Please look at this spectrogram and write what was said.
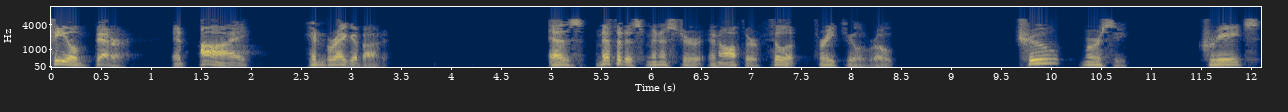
feel better, and I can brag about it. As Methodist minister and author Philip Thrakiel wrote, true mercy creates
